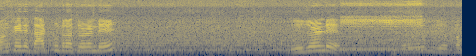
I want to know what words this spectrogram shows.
వంక అయితే దాటుకుంటారా చూడండి. ఇది చూడండి. పో.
